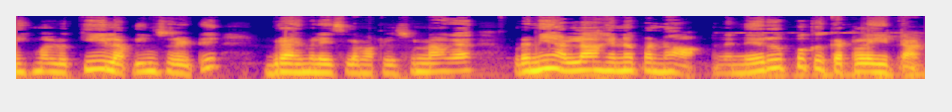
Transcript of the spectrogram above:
நிஹ்மல் வக்கீல் அப்படின்னு சொல்லிட்டு இப்ராஹிம் அலி இஸ்லாம் மக்கள் சொன்னாங்க. உடனே அல்லாஹ் என்ன பண்ணா அந்த நெருப்புக்கு கட்டளையிட்டான்.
